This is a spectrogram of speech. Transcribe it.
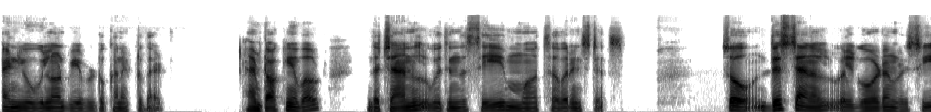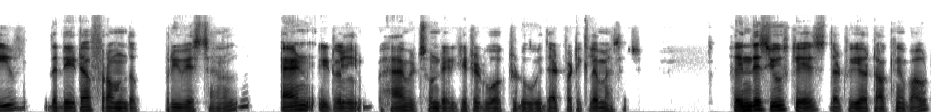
and you will not be able to connect to that. I'm talking about the channel within the same server instance. So this channel will go ahead and receive the data from the previous channel and it will have its own dedicated work to do with that particular message. So in this use case that we are talking about,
